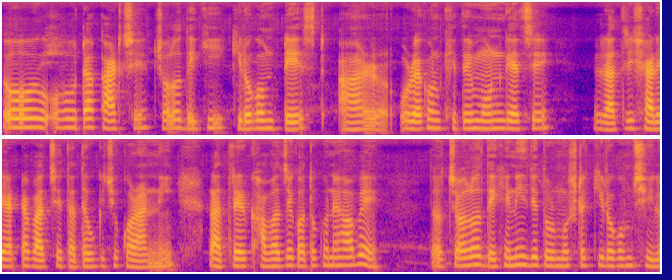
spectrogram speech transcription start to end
তো ওটা কাটছে। চলো দেখি কীরকম টেস্ট আর ওর এখন খেতে মন গেছে। রাত্রি সাড়ে আটটা বাজছে তাতেও কিছু করার নেই। রাত্রের খাবার যে কতক্ষণে হবে? তো চলো দেখে নিই যে তরমুজটা কীরকম ছিল।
